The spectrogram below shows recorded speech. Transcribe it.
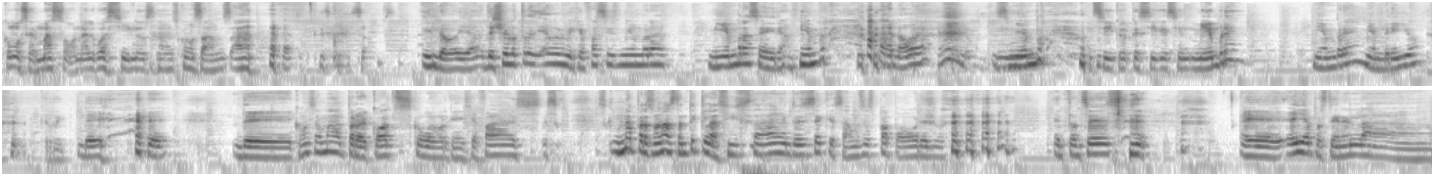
como ser masón, algo así, no sé. Ah, es como Sam's. Ah. Es como Sam's. Y luego ya. De hecho, el otro día, güey, mi jefa sí es miembro. Miembra se dirá miembro. no, ¿verdad? Es miembro. Sí, creo que sigue siendo. ¿Miembre? Miembre, miembrillo. Qué rico. De. De. ¿Cómo se llama? Pero de Kotsko, güey, porque mi jefa es, es, es una persona bastante clasista. ¿eh? Entonces dice que Sam's es para pobres, güey. Entonces. eh, ella, pues tiene la,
